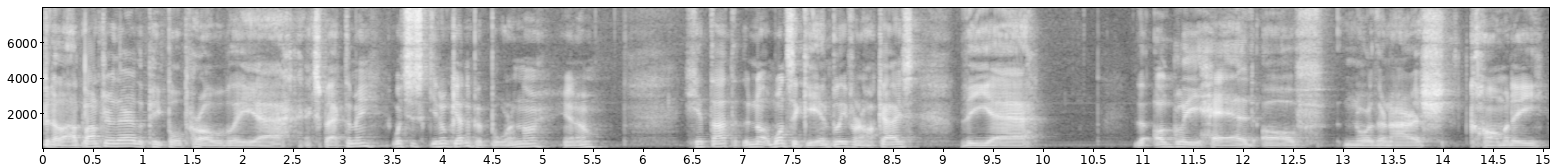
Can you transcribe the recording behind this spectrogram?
Bit of lad banter there that people probably uh, expect of me, which is you know getting a bit boring now. You know, hate that. Not once again, believe it or not, guys. The uh, the ugly head of Northern Irish comedy,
